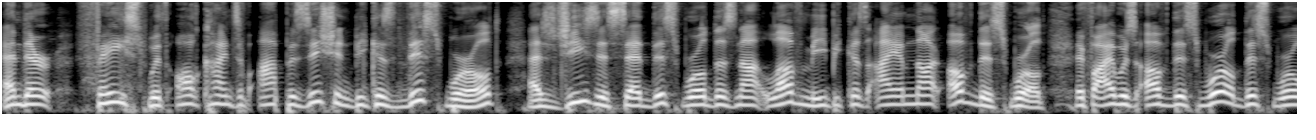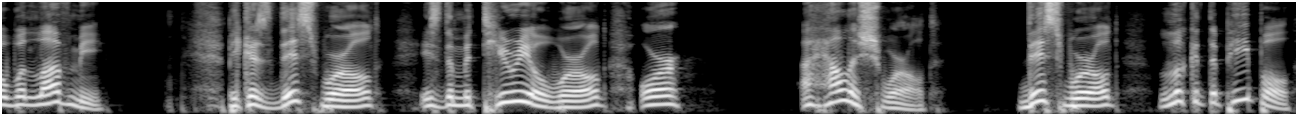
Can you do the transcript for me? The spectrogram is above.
And they're faced with all kinds of opposition because this world, as Jesus said, this world does not love me because I am not of this world. If I was of this world, this world would love me. Because this world is the material world or a hellish world. This world, look at the people.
